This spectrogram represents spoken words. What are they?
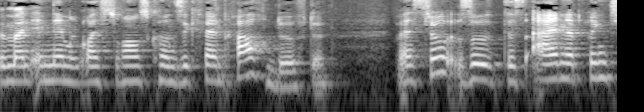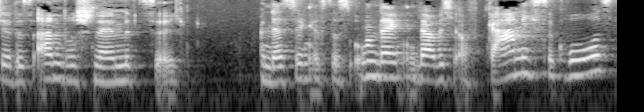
wenn man in den Restaurants konsequent rauchen dürfte. Weißt du, so das eine bringt ja das andere schnell mit sich. Und deswegen ist das Umdenken, glaube ich, oft gar nicht so groß.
